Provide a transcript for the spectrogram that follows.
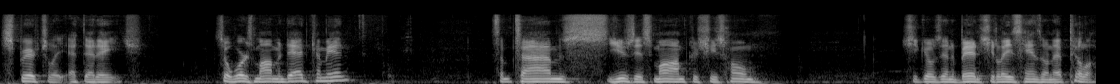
spiritually at that age. So where's mom and dad come in? Sometimes, usually it's mom because she's home. She goes into bed and she lays hands on that pillow.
